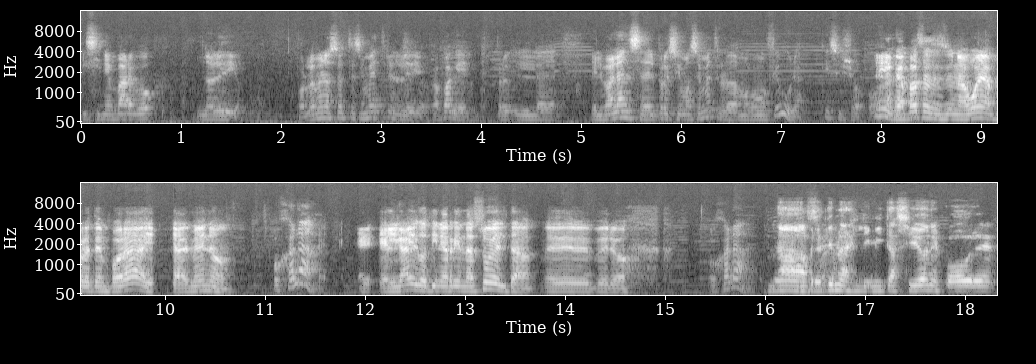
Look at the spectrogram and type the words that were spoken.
y sin embargo no le dio. Por lo menos este semestre no le dio. Capaz que el, balance del próximo semestre lo damos como figura. ¿Qué sé yo? Capaz haces una buena pretemporada y al menos Ojalá. el, el galgo tiene rienda suelta, eh, pero Ojalá. No, pero tiene unas limitaciones, pobre.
